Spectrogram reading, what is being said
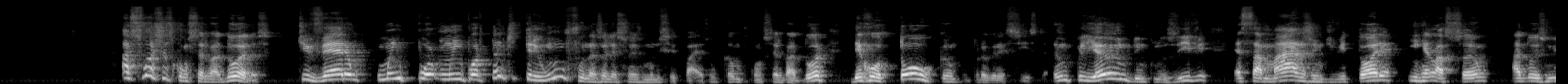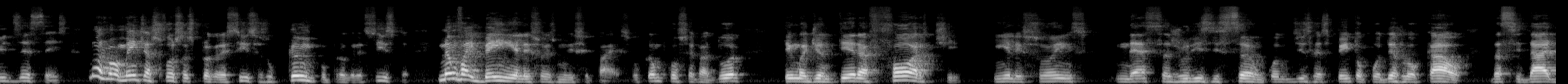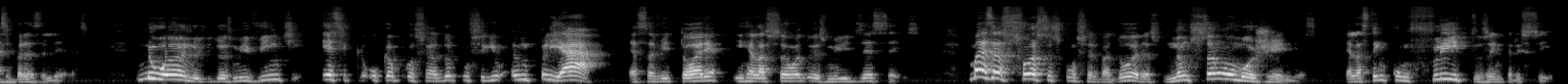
As forças conservadoras tiveram uma, um importante triunfo nas eleições municipais. O campo conservador derrotou o campo progressista, ampliando, inclusive, essa margem de vitória em relação a 2016. Normalmente, as forças progressistas, o campo progressista, não vai bem em eleições municipais. O campo conservador tem uma dianteira forte em eleições nessa jurisdição, quando diz respeito ao poder local das cidades brasileiras. No ano de 2020, esse, o campo conservador conseguiu ampliar essa vitória em relação a 2016. Mas as forças conservadoras não são homogêneas, elas têm conflitos entre si.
